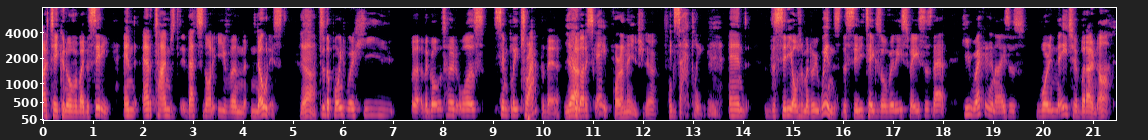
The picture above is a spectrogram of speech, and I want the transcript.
are taken over by the city, and at times that's not even noticed Yeah. to the point where he, uh, the goatherd, was simply trapped there. He Yeah. could not escape. For an age, yeah. Exactly. Mm. And the city ultimately wins. The city takes over these spaces that he recognizes were in nature but are not.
